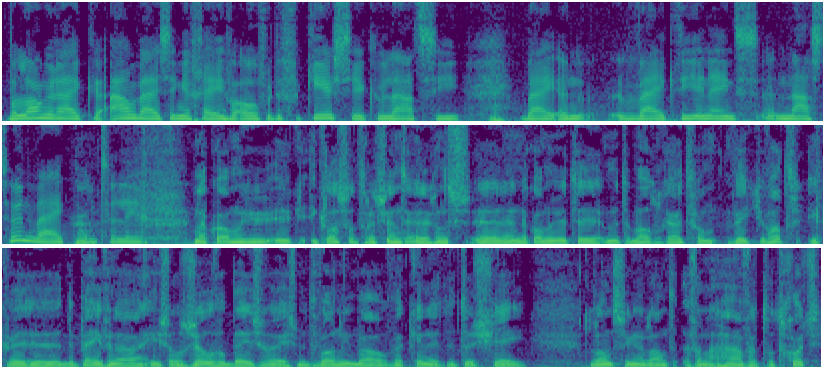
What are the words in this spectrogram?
belangrijke aanwijzingen geven over de verkeerscirculatie bij een wijk die ineens naast hun wijk komt te liggen. Nou kwam u, ik, ik, las wat recent ergens, uh, en dan kwam u met de, met de mogelijkheid van, weet je wat, ik, uh, de PvdA is al zoveel bezig geweest met woningbouw. We kennen het dossier Landsingerland van Haver tot Gort.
